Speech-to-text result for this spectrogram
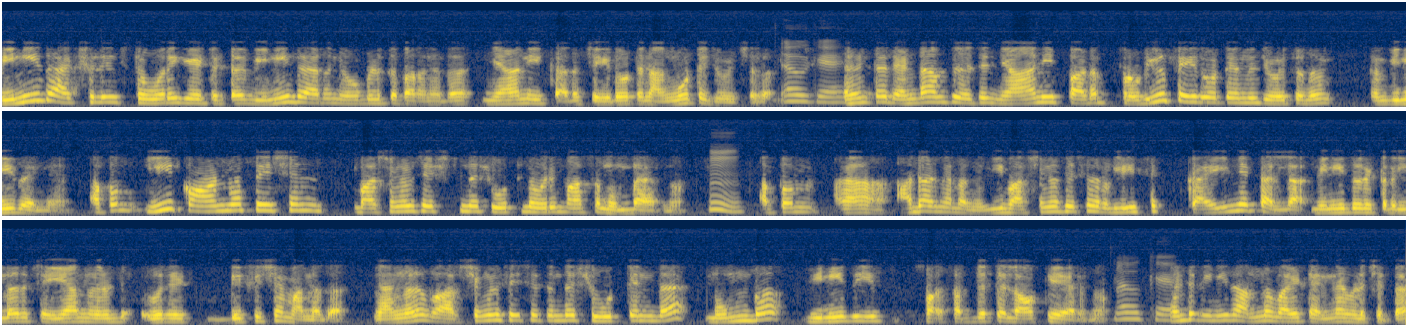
വിനീത് ആക്ച്വലി സ്റ്റോറി കേട്ടിട്ട് വിനീത് ആയിരുന്നു നോബിളിത്ത് പറഞ്ഞത് ഞാൻ ഈ കഥ ചെയ്തോട്ടെ അങ്ങോട്ട് ചോദിച്ചത്. എന്നിട്ട് രണ്ടാമത്തെ ചോദിച്ചത് ഞാൻ ഈ പടം പ്രൊഡ്യൂസ് ചെയ്തോട്ടെ എന്ന് ചോദിച്ചതും വിനീത് തന്നെയാണ്. അപ്പം ഈ കോൺവെർസേഷൻ വർഷങ്ങൾക്ക് ശേഷത്തിന്റെ ഷൂട്ടിന് ഒരു മാസം മുമ്പായിരുന്നു. അപ്പം അതാണ് ഞാൻ പറഞ്ഞത്. ഈ വർഷങ്ങൾക്ക് ശേഷം റിലീസ് കഴിഞ്ഞിട്ടല്ല വിനീത് ഒരു ട്രില്ലർ ചെയ്യാന്നൊരു ഒരു ഡിസിഷൻ വന്നത്. ഞങ്ങൾ വർഷങ്ങൾക്ക് ശേഷത്തിന്റെ ഷൂട്ടിന്റെ മുമ്പ് വിനീത് ഈ സബ്ജക്റ്റ് ലോക്ക് ചെയ്യായിരുന്നു. എന്റെ എന്നിട്ട് വിനീത് അന്ന് വൈകിട്ട് എന്നെ വിളിച്ചിട്ട്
